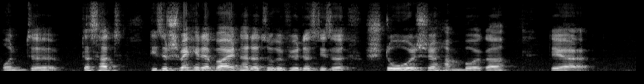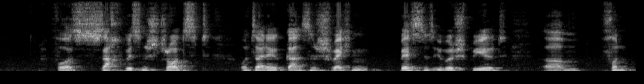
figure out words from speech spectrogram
Und äh, das hat diese Schwäche der beiden hat dazu geführt, dass dieser stoische Hamburger, der vor Sachwissen strotzt und seine ganzen Schwächen bestens überspielt, ähm, von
